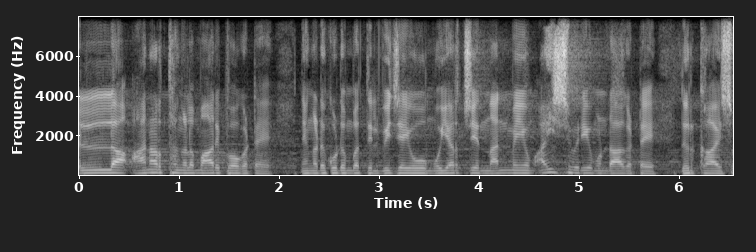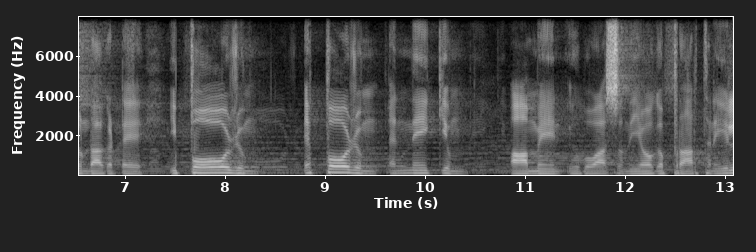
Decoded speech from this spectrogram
എല്ലാ അനർത്ഥങ്ങളും മാറിപ്പോകട്ടെ. നിങ്ങളുടെ കുടുംബത്തിൽ വിജയവും ഉയർച്ചയും നന്മയും ഐശ്വര്യവും ഉണ്ടാകട്ടെ ദീർഘായുസ് ഉണ്ടാകട്ടെ. ഇപ്പോഴും എപ്പോഴും എന്നേക്കും ആമേൻ. ഉപവാസ നിയോഗ പ്രാർത്ഥനയിൽ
